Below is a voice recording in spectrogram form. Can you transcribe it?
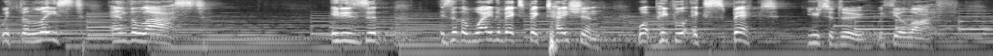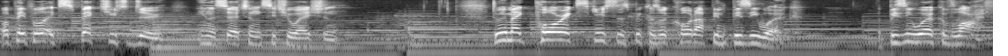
with the least and the last? It is it, is it the weight of expectation, what people expect you to do with your life, what people expect you to do in a certain situation? Do we make poor excuses because we're caught up in busy work? The busy work of life.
